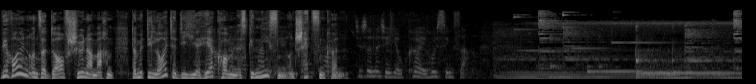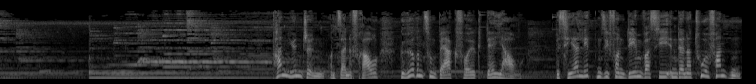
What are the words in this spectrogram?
Wir wollen unser Dorf schöner machen, damit die Leute, die hierher kommen, es genießen und schätzen können. Pan Yunjin und seine Frau gehören zum Bergvolk der Yao. Bisher lebten sie von dem, was sie in der Natur fanden.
